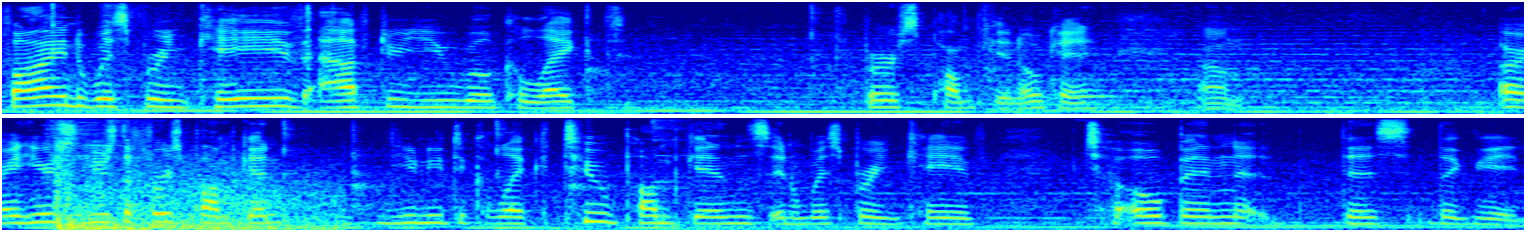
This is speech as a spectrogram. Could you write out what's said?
find Whispering Cave after you will collect the first pumpkin. Okay. Um, Alright, here's here's the first pumpkin. You need to collect two pumpkins in Whispering Cave to open this the gate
